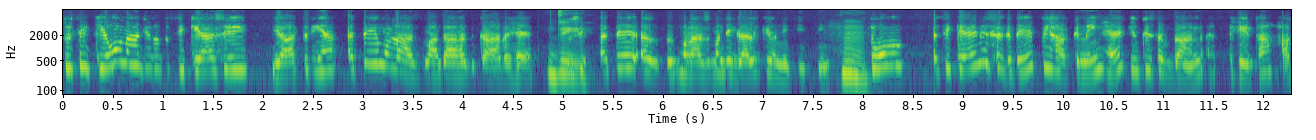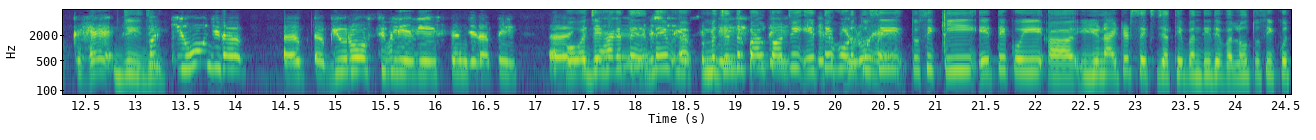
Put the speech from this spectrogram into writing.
ਤੁਸੀਂ ਕਿਉਂ ਨਾ ਜਦੋਂ ਤੁਸੀਂ ਕਿਹਾ ਸੀ ਯਾਤਰੀਆਂ ਅਤੇ ਮੁਲਾਜ਼ਮਾਂ ਦਾ ਅਧਿਕਾਰ ਹੈ। ਤੁਸੀਂ ਅਤੇ ਮੁਲਾਜ਼ਮਾਂ ਦੀ ਗੱਲ ਕਿਉਂ ਨਹੀਂ ਕੀਤੀ। ਤੋਂ ਅਸੀਂ ਕਹਿ ਨਹੀਂ ਸਕਦੇ ਵੀ ਹੱਕ ਨਹੀਂ ਹੈ ਕਿਉਂਕਿ ਸੰਵਿਧਾਨ ਹੇਠਾਂ ਹੱਕ ਹੈ। ਪਰ ਕਿਉਂ ਜਿਹੜਾ ਬਿਊਰੋ ਆਫ ਸਿਵਲ ਐਵੀਏਸ਼ਨ ਜਿਹੜਾ ਅ, ਉਹ ਅਜਿਹਾ ਕਿ ਤੇ ਤੇ ਮਜਿੰਦਰਪਾਲ ਕੌਰ ਜੀ ਤੇ ਦੇ ਹੁਣ ਤੁਸੀਂ। ਤੁਸੀਂ ਕੀ ਇਹ ਤੇ ਕੋਈ ਯੂਨਾਈਟਿਡ ਸਿੱਖ ਜਥੇਬੰਦੀ ਦੇ ਵੱਲੋਂ ਤੁਸੀਂ ਕੁਝ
